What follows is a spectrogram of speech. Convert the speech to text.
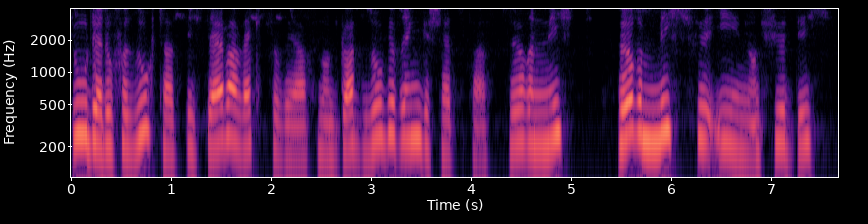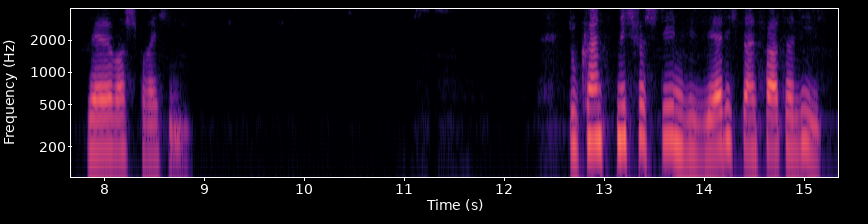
Du, der du versucht hast, dich selber wegzuwerfen und Gott so gering geschätzt hast, höre nicht, höre mich für ihn und für dich selber sprechen. Du kannst nicht verstehen, wie sehr dich dein Vater liebt,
